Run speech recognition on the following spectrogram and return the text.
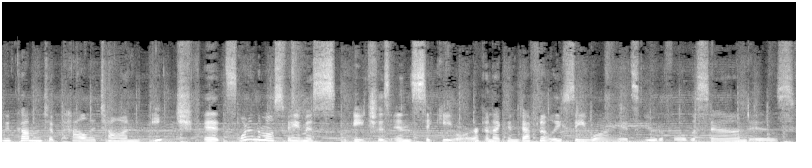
We've come to Paliton Beach. It's one of the most famous beaches in Siquijor, and I can definitely see why it's beautiful. The sand is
